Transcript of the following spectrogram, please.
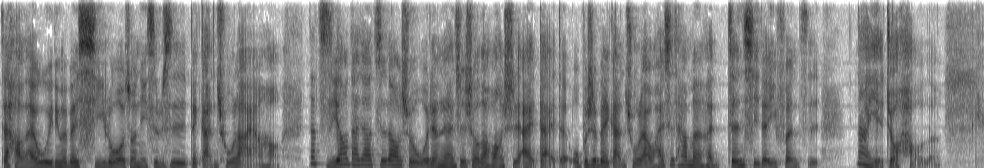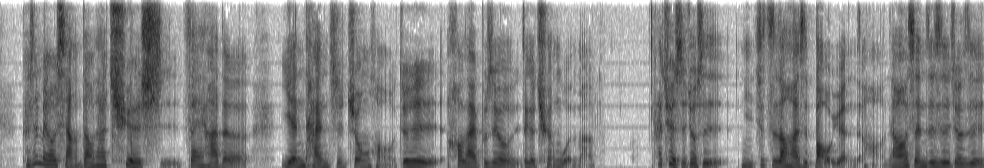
在好莱坞一定会被奚落，说你是不是被赶出来啊？哈，那只要大家知道说我仍然是受到皇室爱戴的，我不是被赶出来，我还是他们很珍惜的一份子。那也就好了，可是没有想到，他确实在他的言谈之中，哈，就是后来不是有这个全文嘛，他确实就是，你就知道他是抱怨的，哈，然后甚至是就是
